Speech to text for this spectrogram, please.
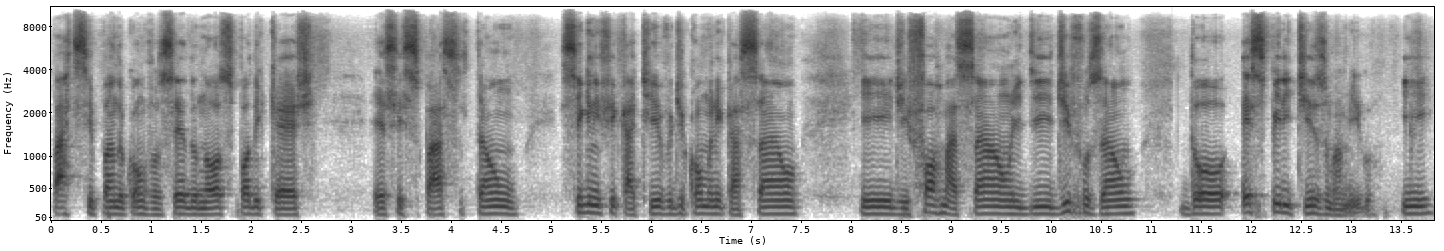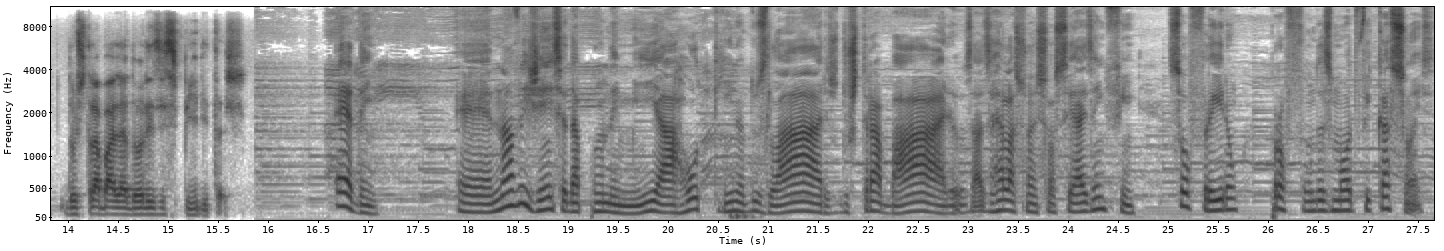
participando com você do nosso podcast, esse espaço tão significativo de comunicação e de formação e de difusão do espiritismo, amigo, e dos trabalhadores espíritas. Éden, é, na vigência da pandemia, a rotina dos lares, dos trabalhos, as relações sociais, enfim, sofreram profundas modificações.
